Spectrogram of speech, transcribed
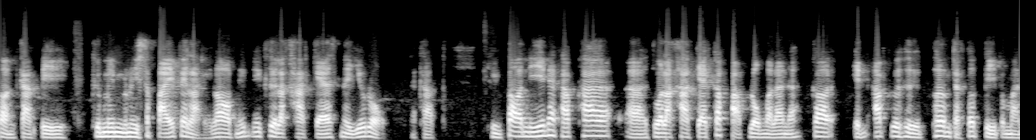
ตอนกลางปีคือมันมีสไปค์ไปหลายรอบนี่นี่คือราคาแก๊สในยุโรปนะครับถึงตอนนี้นะครับค่าเอ่อตัวราคาแก๊สก็ปรับลงมาแล้วนะก็ end up ก็คือเพิ่มจากต้นปีประมาณ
